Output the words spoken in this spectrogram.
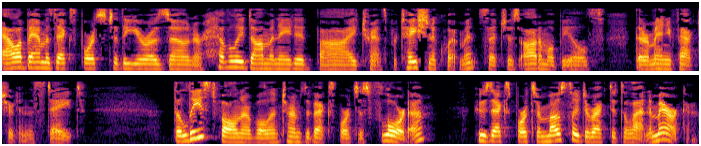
Alabama's exports to the Eurozone are heavily dominated by transportation equipment, such as automobiles that are manufactured in the state. The least vulnerable in terms of exports is Florida, whose exports are mostly directed to Latin America.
